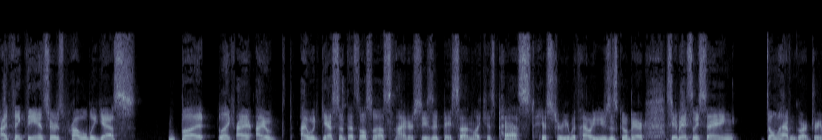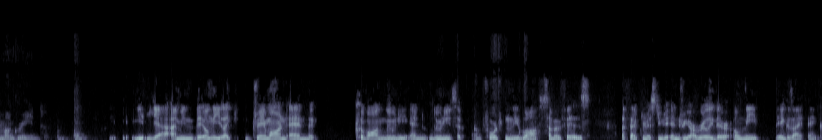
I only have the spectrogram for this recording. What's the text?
I think the answer is probably yes, but like I I I would guess that that's also how Snyder sees it based on like his past history with how he uses Gobert. So you're basically saying don't have him guard Draymond Green. Yeah, I mean they only like Draymond and Kevon Looney, and Looney's unfortunately lost some of his effectiveness due to injury are really their only bigs, I think.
